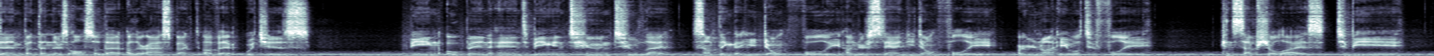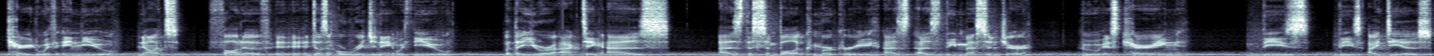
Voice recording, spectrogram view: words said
then but then there's also that other aspect of it which is being open and being in tune to let something that you don't fully understand you don't fully or you're not able to fully conceptualize to be carried within you not thought of it, it doesn't originate with you but that you are acting as as the symbolic mercury as as the messenger who is carrying these these ideas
